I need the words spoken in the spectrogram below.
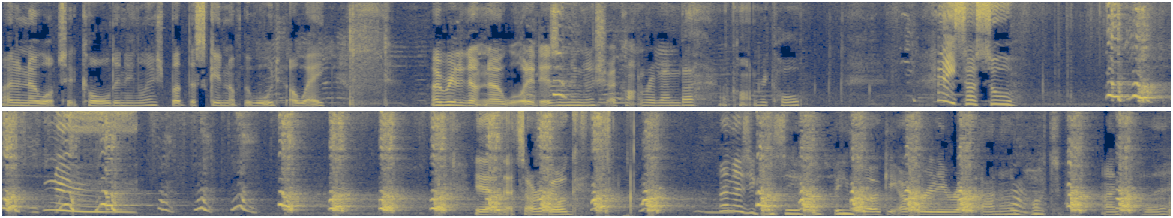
I don't know what's it called in English, but the skin of the wood away. I really don't know what it is in English. I can't remember. I can't recall. Hey, Sasu! No! Yeah, that's our dog. And as you can see, I've been working. I'm really red and I'm hot and tired.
